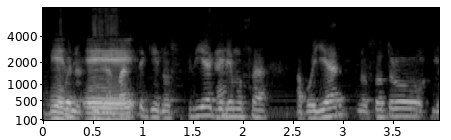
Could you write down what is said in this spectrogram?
Bien, bueno, eh, la parte que nosotros queremos apoyar, nosotros, eh,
